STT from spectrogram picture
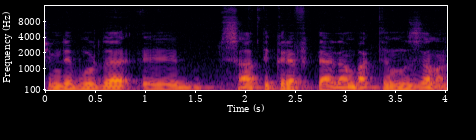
Şimdi burada e, saatlik grafiklerden baktığımız zaman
